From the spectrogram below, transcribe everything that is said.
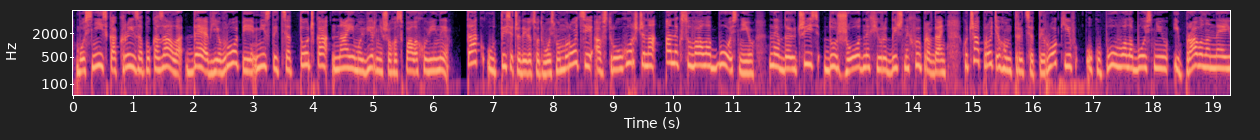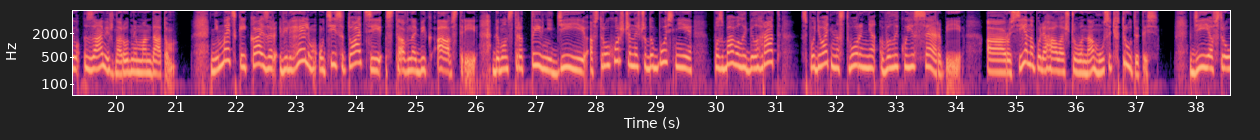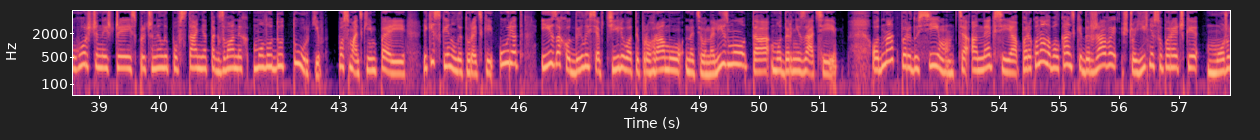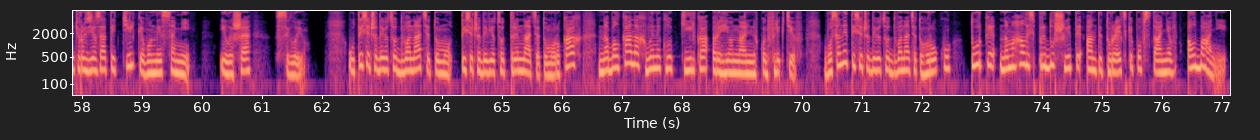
Боснійська криза показала, де в Європі міститься точка найімовірнішого спалаху війни. Так, у 1908 році Австро-Угорщина анексувала Боснію, не вдаючись до жодних юридичних виправдань, хоча протягом 30 років окуповувала Боснію і правила нею за міжнародним мандатом. Німецький кайзер Вільгельм у цій ситуації став на бік Австрії. Демонстративні дії Австро-Угорщини щодо Боснії позбавили Білград сподівань на створення великої Сербії. А Росія наполягала, що вона мусить втрутитись. Дії Австро-Угорщини ще й спричинили повстання так званих молодотурків в Османській імперії, які скинули турецький уряд і заходилися втілювати програму націоналізму та модернізації. Однак, передусім, ця анексія переконала балканські держави, що їхні суперечки можуть розв'язати тільки вони самі, і лише силою. У 1912-1913 роках на Балканах виникло кілька регіональних конфліктів. Восени 1912 року турки намагались придушити антитурецьке повстання в Албанії.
